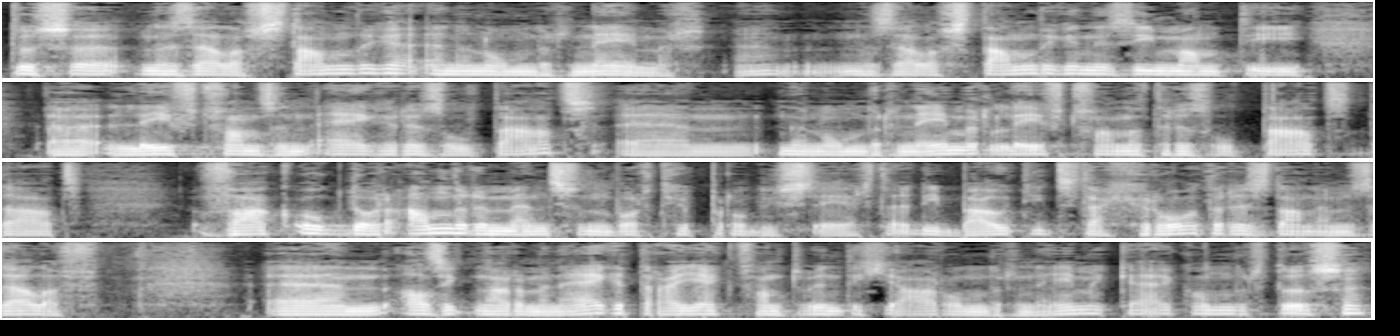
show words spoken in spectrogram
tussen een zelfstandige en een ondernemer. Een zelfstandige is iemand die uh, leeft van zijn eigen resultaat en een ondernemer leeft van het resultaat dat vaak ook door andere mensen wordt geproduceerd. Die bouwt iets dat groter is dan hemzelf. En als ik naar mijn eigen traject van 20 jaar ondernemen kijk ondertussen,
